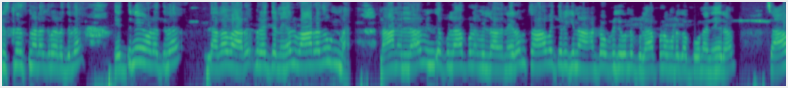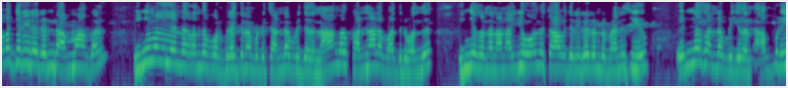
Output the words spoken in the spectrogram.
பிசினஸ் நடக்கிற இடத்துல எத்தனையோ இடத்துல தகவாறு பிரச்சனைகள் வாரது உண்மை. நான் எல்லாம் இந்த பிலாப்பழம் இல்லாத நேரம் சாவச்சேரிக்கு நான் ஆட்டோ பிடிச்சு கொண்டு பிலாப்பழம் எடுக்க போன நேரம் சாவச்சரியில ரெண்டு அம்மாக்கள் இனிமலில் என்ற இறந்த ஒரு பிரச்சனைப்பட்டு சண்டை பிடிச்சது நாங்கள் கண்ணால பார்த்துட்டு வந்து இங்க சொன்ன நான் ஐயோ அந்த சாவச்சரியில ரெண்டு மனுஷியும் என்ன சண்டை பிடிக்குதுன்னு? அப்படி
